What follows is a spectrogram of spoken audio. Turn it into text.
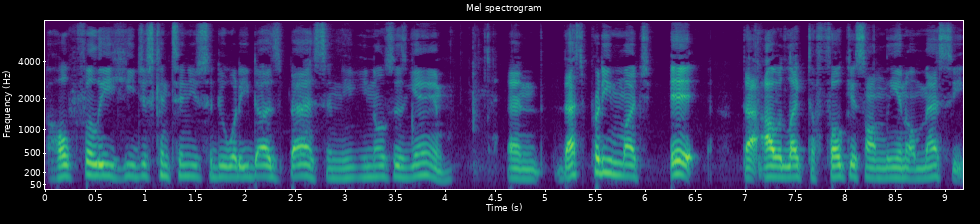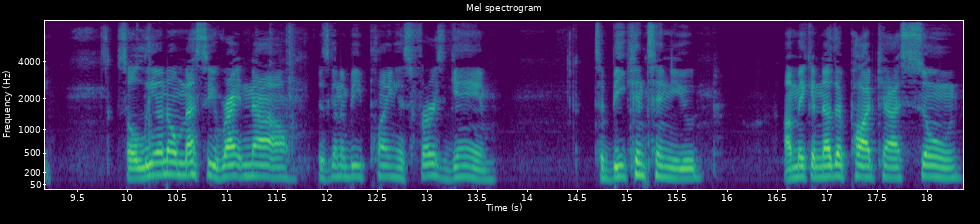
hopefully he just continues to do what he does best, and he, he knows his game. And that's pretty much it that I would like to focus on Lionel Messi. So Lionel Messi right now is going to be playing his first game to be continued I'll make another podcast soon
